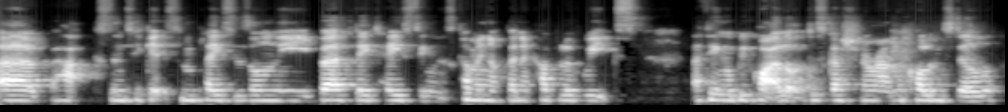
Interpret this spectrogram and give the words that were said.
uh, perhaps and tickets and places on the birthday tasting that's coming up in a couple of weeks, I think there'll be quite a lot of discussion around the column still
